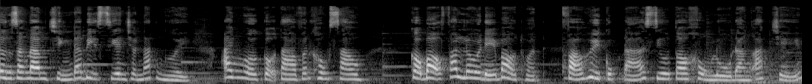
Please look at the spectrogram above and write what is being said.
Tưởng rằng nam chính đã bị xiên cho nát người, anh ngờ cậu ta vẫn không sao. Cậu bạo phát lôi đế bảo thuật, phá hủy cục đá siêu to khổng lồ đang áp chế.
